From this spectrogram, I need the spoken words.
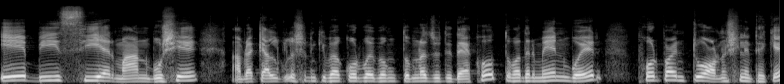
এ বি সি এর মান বসিয়ে আমরা ক্যালকুলেশন কীভাবে করব এবং তোমরা যদি দেখো, তোমাদের মেন বইয়ের ফোর পয়েন্ট টু অনুশীলনী থেকে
